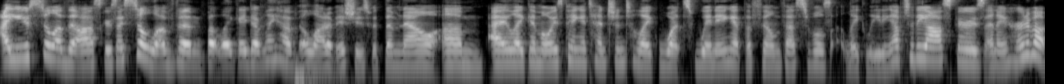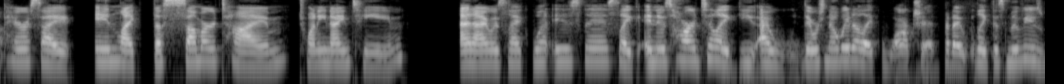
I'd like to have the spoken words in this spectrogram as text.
I used to love the Oscars. I still love them, but like I definitely have a lot of issues with them now. Um I like am always paying attention to like what's winning at the film festivals like leading up to the Oscars and I heard about Parasite in like the summertime 2019 and I was like, "What is this?" Like, and it was hard to like you. I there was no way to like watch it, but I like this movie was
